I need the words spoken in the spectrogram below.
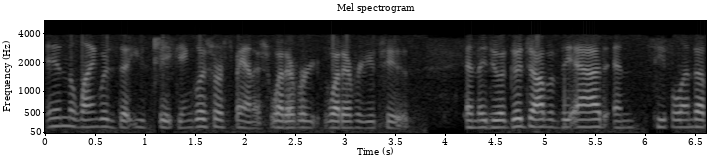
in the language that you speak, English or Spanish, whatever whatever you choose. And they do a good job of the ad, and people end up,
